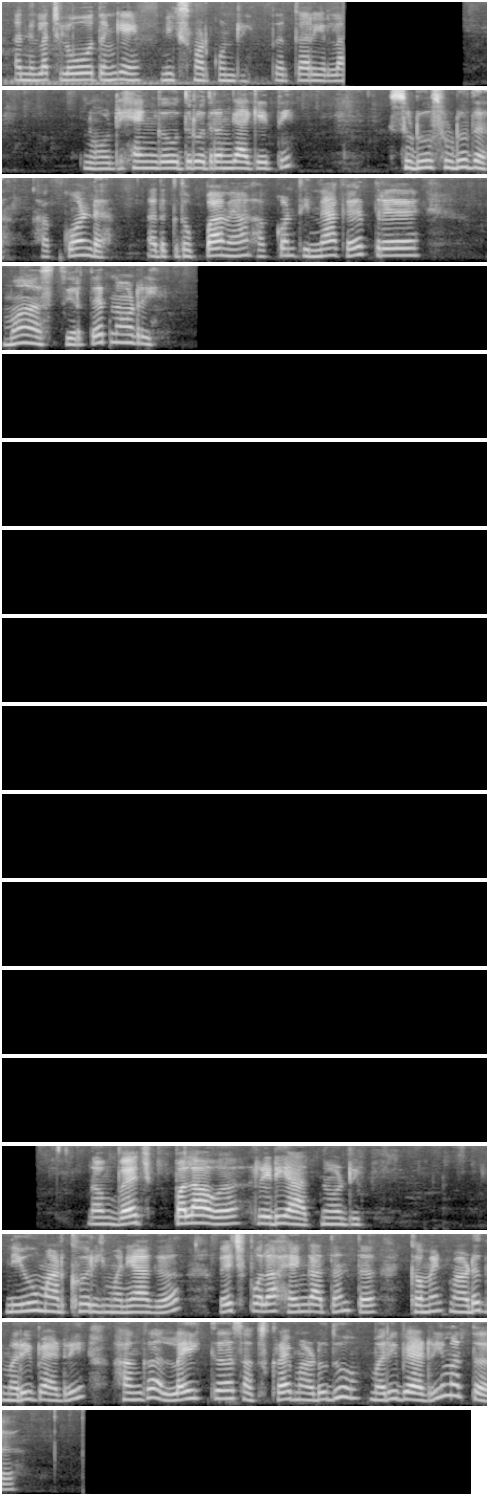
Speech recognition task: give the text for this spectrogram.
ಅದನ್ನೆಲ್ಲ ಚಲೋ ತಂಗೆ ಮಿಕ್ಸ್ ಮಾಡ್ಕೊಂಡ್ರಿ ತರಕಾರಿ ಎಲ್ಲ. ನೋಡ್ರಿ ಹೆಂಗೆ ಉದುರು ಉದ್ರಂಗೆ ಆಗೈತಿ. ಸುಡು ಸುಡುದು ಹಾಕ್ಕೊಂಡು ಅದಕ್ಕೆ ತುಪ್ಪ ಮ್ಯಾಗ ಹಾಕ್ಕೊಂಡು ತಿನ್ನಾಕತ್ರ ಮಸ್ತ್ ಇರ್ತೈತೆ ನೋಡ್ರಿ. ನಮ್ಮ ವೆಜ್ ಪಲಾವ್ ರೆಡಿ ಆಯ್ತು ನೋಡ್ರಿ. ನೀವು ಮಾಡ್ಕೋರಿ ಮನ್ಯಾಗ. ವೆಜ್ ಪಲಾವ್ ಹೆಂಗಾತಂತ ಕಮೆಂಟ್ ಮಾಡೋದು ಮರಿಬ್ಯಾಡ್ರಿ. ಹಂಗೆ ಲೈಕ್ ಸಬ್ಸ್ಕ್ರೈಬ್ ಮಾಡೋದು ಮರಿಬ್ಯಾಡ್ರಿ ಮತ್ತು.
